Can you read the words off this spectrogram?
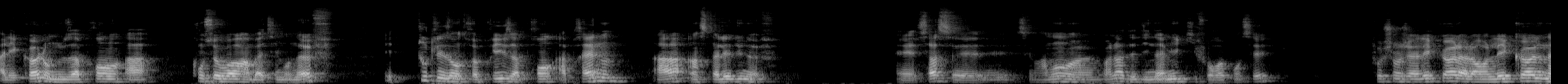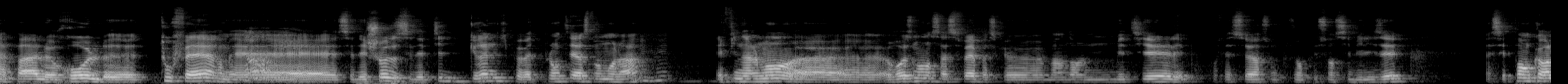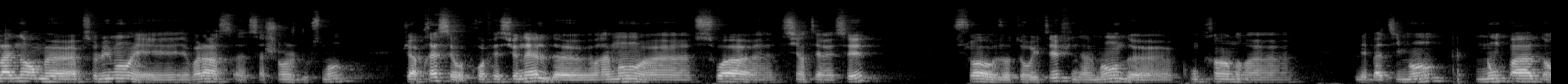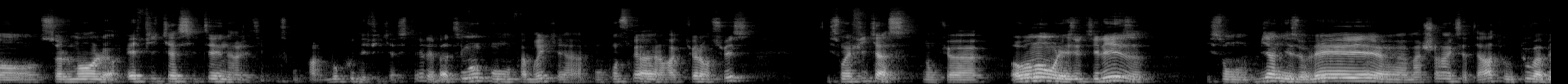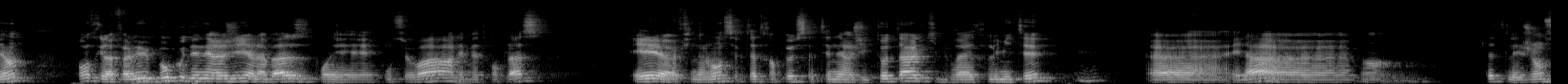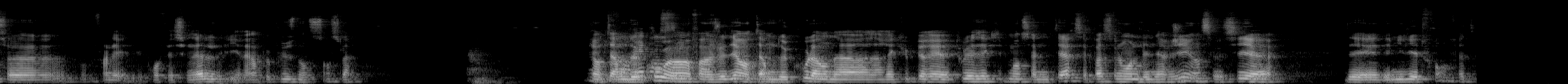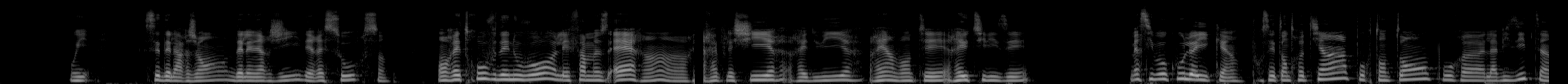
à l'école, on nous apprend à concevoir un bâtiment neuf, et toutes les entreprises apprennent à installer du neuf. Et ça, c'est vraiment euh, voilà, des dynamiques qu'il faut repenser. Il faut changer à l'école. Alors l'école n'a pas le rôle de tout faire, mais c'est des choses, c'est des petites graines qui peuvent être plantées à ce moment-là. Mhm. Et finalement, euh, heureusement, ça se fait parce que ben, dans le métier, les professeurs sont de plus en plus sensibilisés. C'est pas encore la norme euh, absolument et voilà, ça, ça change doucement. Puis après, c'est aux professionnels de vraiment euh, soit euh, s'y intéresser, soit aux autorités finalement de contraindre euh, les bâtiments, non pas dans seulement leur efficacité énergétique, parce qu'on parle beaucoup d'efficacité. Les bâtiments qu'on fabrique et qu'on construit à l'heure actuelle en Suisse, ils sont efficaces. Donc au moment où on les utilise, ils sont bien isolés, machin, etc. Tout, tout va bien. Par contre, il a fallu beaucoup d'énergie à la base pour les concevoir, les mettre en place. Et euh, finalement, c'est peut-être un peu cette énergie totale qui devrait être limitée. Mhm. Euh, et là, euh, ben, peut-être les gens, enfin les, professionnels, iraient un peu plus dans ce sens-là. en termes de coûts, hein, enfin je veux dire en termes de coûts, là on a récupéré tous les équipements sanitaires. C'est pas seulement de l'énergie, hein, c'est aussi des, des milliers de francs en fait. Oui, c'est de l'argent, de l'énergie, des ressources. On retrouve de nouveau les fameuses R, hein, réfléchir, réduire, réinventer, réutiliser. Merci beaucoup Loïc pour cet entretien, pour ton temps, pour euh, la visite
